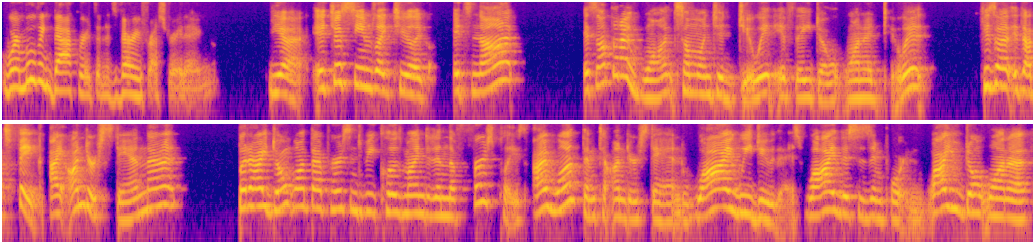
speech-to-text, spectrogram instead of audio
we're moving backwards and it's very frustrating. Yeah. It just seems like too, like it's not it's not that I want someone to do it if they don't want to do it, because that, that's fake. I understand that, but I don't want that person to be closed minded in the first place. I want them to understand why we do this, why this is important, why you don't want to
